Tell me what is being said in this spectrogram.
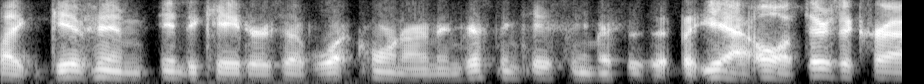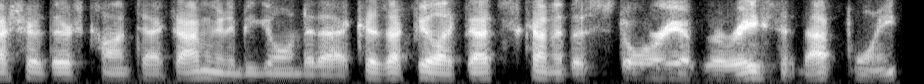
like give him indicators of what corner I'm in just in case he misses it. But yeah, oh, if there's a crash or there's contact, I'm going to be going to that because I feel like that's kind of the story of the race at that point.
